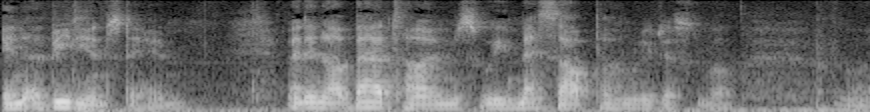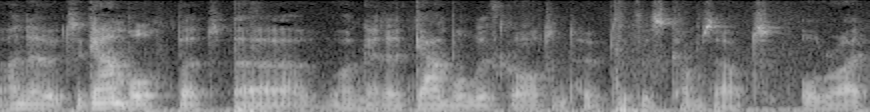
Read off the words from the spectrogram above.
in obedience to Him. And in our bad times, we mess up and we just, well, I know it's a gamble, but uh, I'm going to gamble with God and hope that this comes out all right.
